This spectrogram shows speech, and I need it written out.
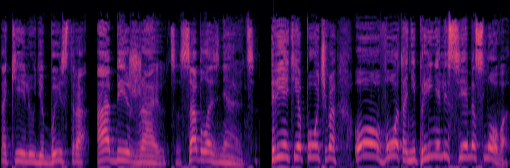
такие люди быстро обижаются, соблазняются. Третья почва, о, вот они приняли семя слова.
